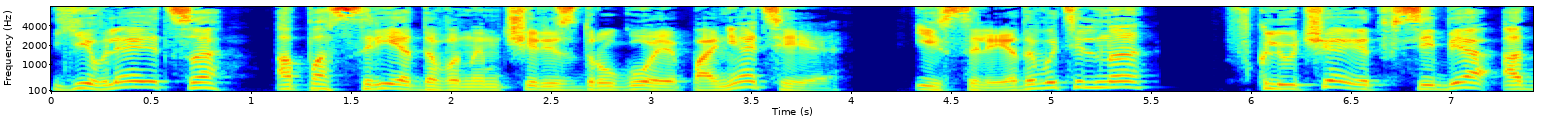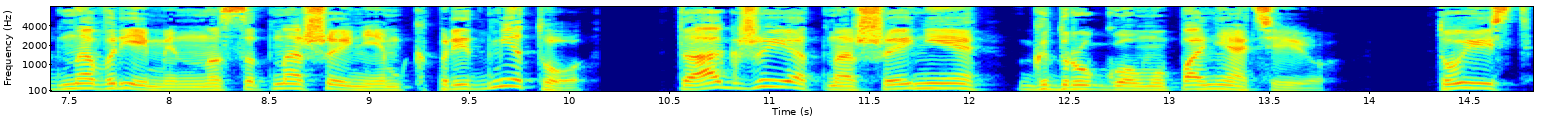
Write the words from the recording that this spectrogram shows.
является опосредованным через другое понятие и, следовательно, включает в себя одновременно с отношением к предмету также и отношение к другому понятию, то есть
